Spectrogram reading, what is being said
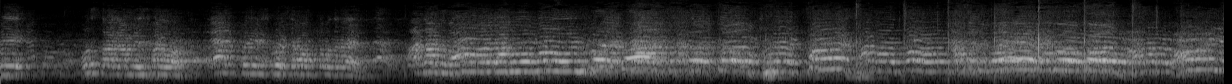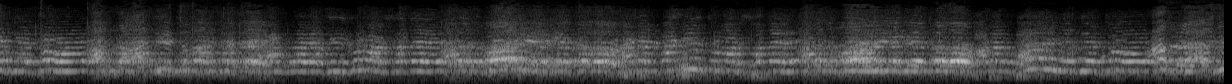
সদস্য সমিতি মুস্তাক আহমেদ সাগর এক মিনিট শুভেচ্ছা বক্তব্য দেবেন ভাই আগমন শুভেচ্ছা স্বাগত আজাদ ভাই এগিয়ে চলুন আমরা আছি তোমার সাথে আমরা আছি তোমার সাথে আজাদ ভাই এগিয়ে চলো ঢাকার বাসী তোমার সাথে আজাদ ভাই এগিয়ে চলো আজাদ ভাই এগিয়ে চলো আমরা আছি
